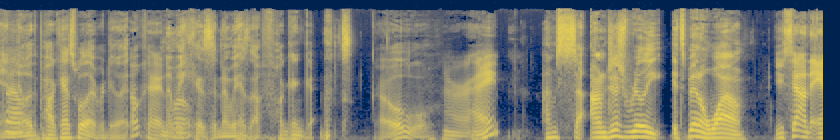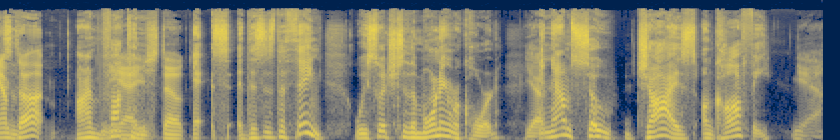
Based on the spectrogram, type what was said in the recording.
and no other podcast will ever do it. Okay, no, well- because nobody has a fucking guns. Oh, All right. I'm so, I'm just really. It's been a while. You sound amped up. I'm yeah, fucking. you're stoked. this is the thing. We switched to the morning record, Yeah. and now I'm so jazzed on coffee. Yeah.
